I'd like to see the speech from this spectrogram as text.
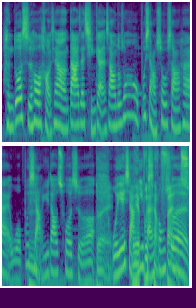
很多时候好像大家在情感上都说哦，我不想受伤害，我不想遇到挫折，对，我也想一帆风顺，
